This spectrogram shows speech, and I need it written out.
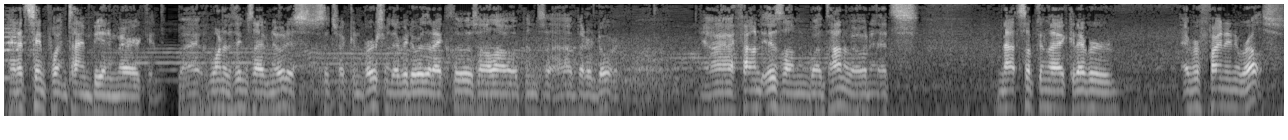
and at the same point in time be an American. I, one of the things I've noticed since my conversion, with every door that I close, Allah opens a, better door. You know, I found Islam in Guantanamo, and it's not something that I could ever, ever find anywhere else.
